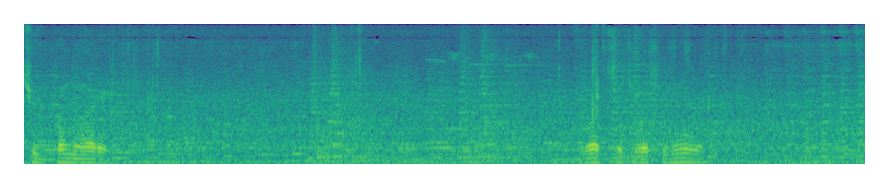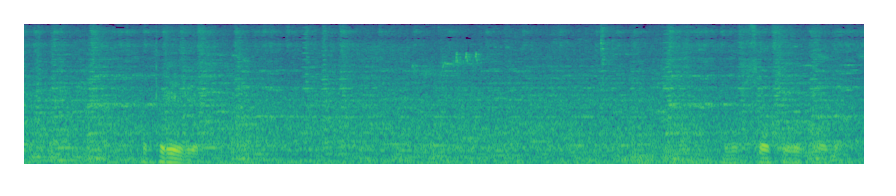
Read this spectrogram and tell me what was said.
Тюльпанарий. 28 апреля. Social Recording.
